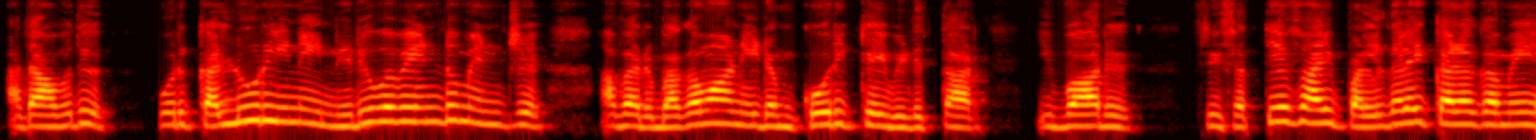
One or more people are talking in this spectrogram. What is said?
அதாவது ஒரு கல்லூரியினை நிறுவ வேண்டும் என்று அவர் பகவானிடம் கோரிக்கை விடுத்தார். இவ்வாறு ஸ்ரீ சத்யசாய் பல்கலைக்கழகமே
